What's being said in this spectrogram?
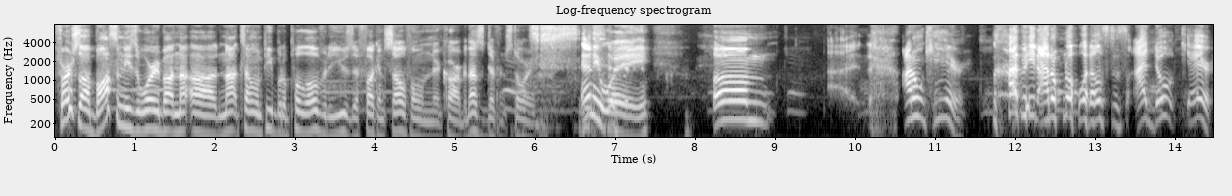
First off, Boston needs to worry about not uh, not telling people to pull over to use their fucking cell phone in their car, but that's a different story. anyway, um, I, I don't care. I mean, I don't know what else to. I don't care.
